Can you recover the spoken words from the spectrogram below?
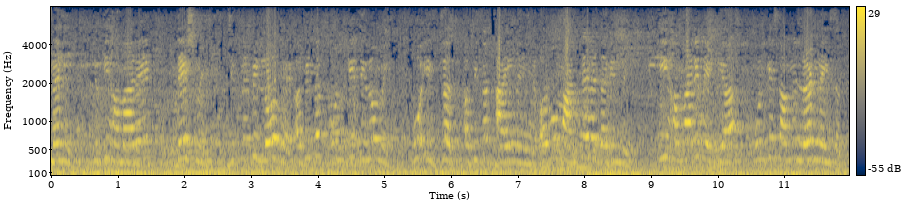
नहीं, क्योंकि हमारे देश में जितने भी लोग हैं, अभी तक उनके दिलों में वो इज़्ज़त अभी तक आई नहीं है और वो मानते हैं दरिंदे कि हमारी बेटियाँ उनके सामने लड़ नहीं सकती।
